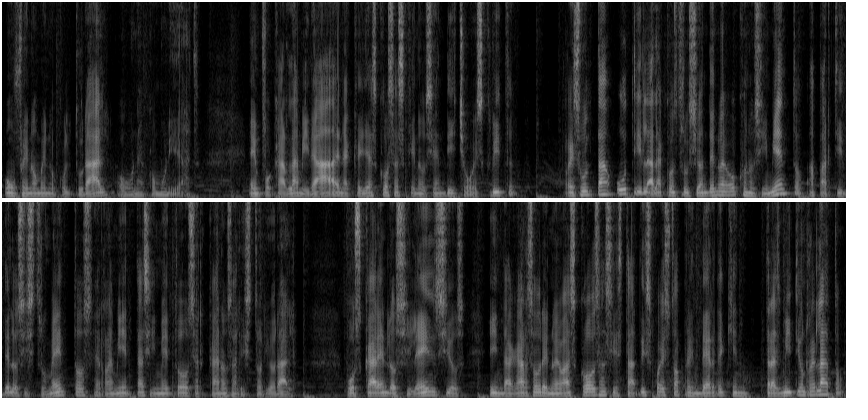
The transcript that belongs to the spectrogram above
un fenómeno cultural o una comunidad. Enfocar la mirada en aquellas cosas que no se han dicho o escrito resulta útil a la construcción de nuevo conocimiento a partir de los instrumentos, herramientas y métodos cercanos a la historia oral. Buscar en los silencios, indagar sobre nuevas cosas y estar dispuesto a aprender de quien transmite un relato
